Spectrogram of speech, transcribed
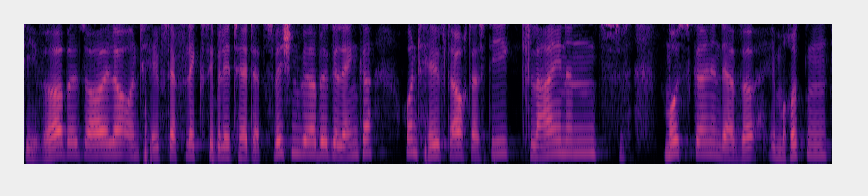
die Wirbelsäule und hilft der Flexibilität der Zwischenwirbelgelenke und hilft auch, dass die kleinen Muskeln der, im Rücken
